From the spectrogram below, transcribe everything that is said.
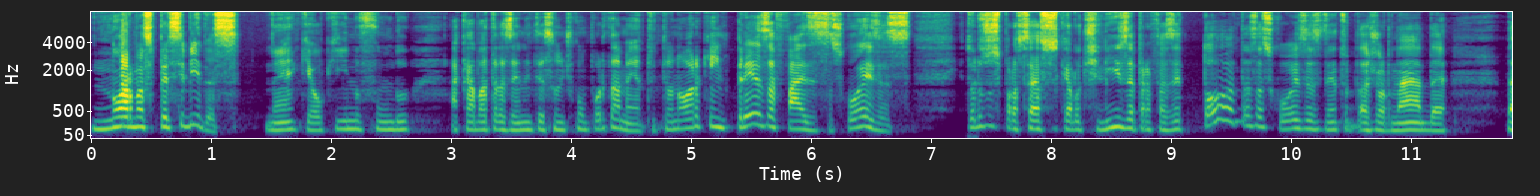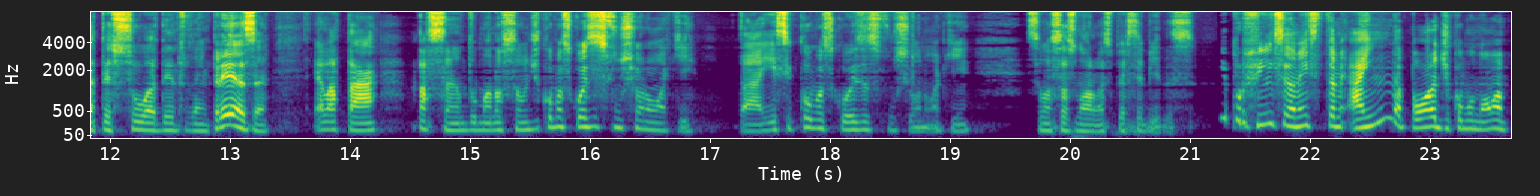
normas percebidas, né? Que é o que no fundo acaba trazendo intenção de comportamento. Então, na hora que a empresa faz essas coisas, todos os processos que ela utiliza para fazer todas as coisas dentro da jornada da pessoa dentro da empresa, ela está passando uma noção de como as coisas funcionam aqui, tá? E esse como as coisas funcionam aqui são essas normas percebidas. E por fim, você também, você também ainda pode, como norma,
